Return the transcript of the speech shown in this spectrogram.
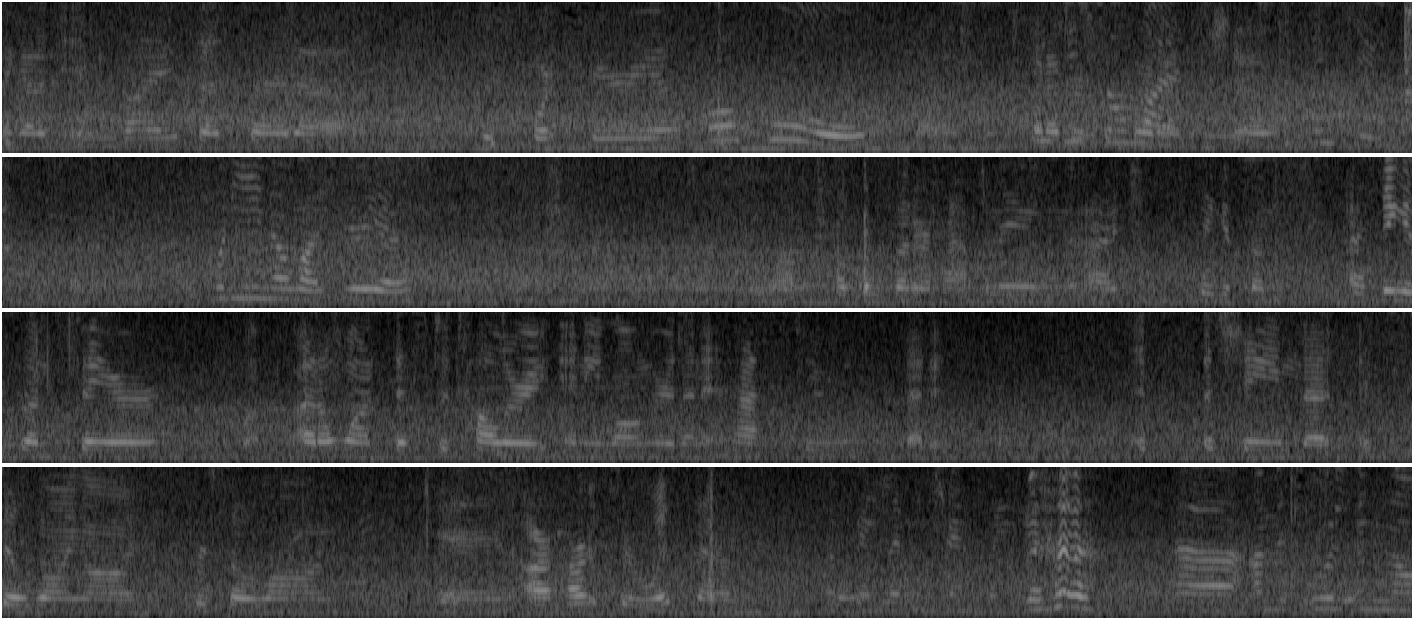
I got an invite that said uh, to support Syria. Oh, cool. So Thank whatever you so support I much. can show. Thank you. What do you know about Syria? There's a lot of troubles that are happening. I think it's unf- I think it's unfair. I don't want this to tolerate any longer than it has to. That it, it's a shame that it's still going on for so long, and Yes. our hearts are with them. Okay, let me translate. آه، عم تقول انه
